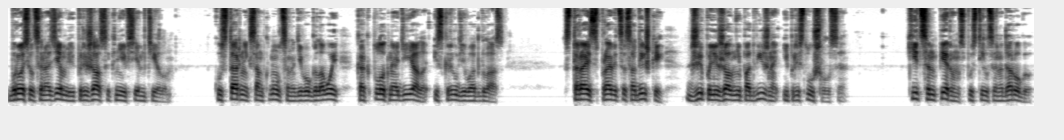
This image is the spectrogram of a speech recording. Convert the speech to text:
бросился на землю и прижался к ней всем телом. Кустарник сомкнулся над его головой, как плотное одеяло, и скрыл его от глаз. Стараясь справиться с одышкой, Джип лежал неподвижно и прислушивался. Китсон первым спустился на дорогу.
